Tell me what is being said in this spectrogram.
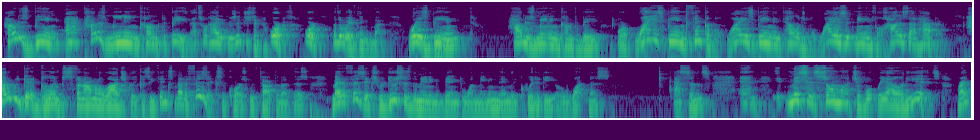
How does being act? How does meaning come to be? That's what Heidegger's interested in. Or or another way of thinking about it. What is being? How does meaning come to be? Or why is being thinkable? Why is being intelligible? Why is it meaningful? How does that happen? How do we get a glimpse phenomenologically? Because he thinks metaphysics, of course, we've talked about this. Metaphysics reduces the meaning of being to one meaning, namely quiddity or whatness, essence, and it misses so much of what reality is, right?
